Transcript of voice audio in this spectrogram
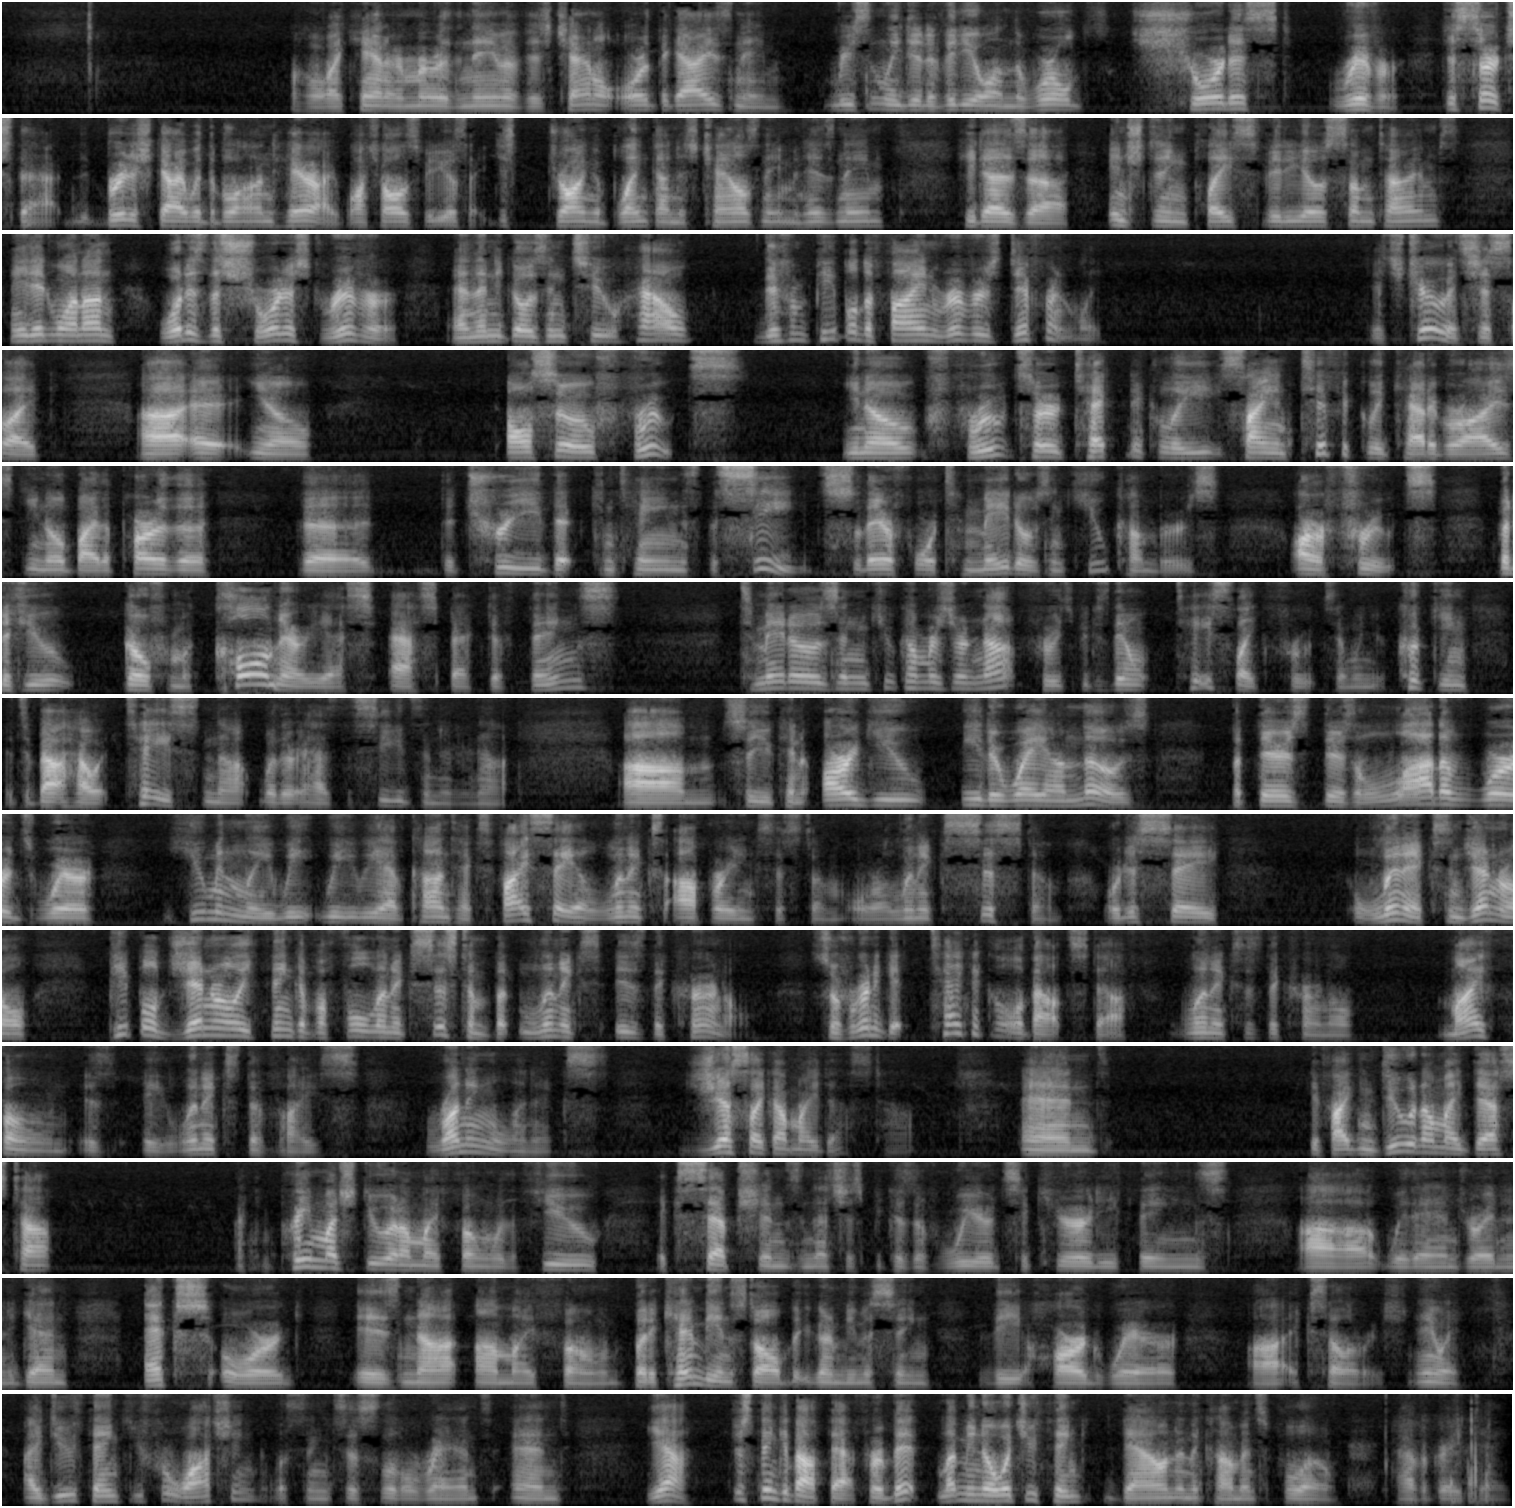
oh, I can't remember the name of his channel or the guy's name. Recently did a video on the world's shortest river. Just search that. The British guy with the blonde hair. I watch all his videos. I just drawing a blank on his channel's name and his name. He does uh, interesting place videos sometimes. And he did one on what is the shortest river, and then he goes into how different people define rivers differently. It's true. It's just like, uh, eh, you know, also fruits. You know, fruits are technically, scientifically categorized, you know, by the part of the, the, the tree that contains the seeds. So therefore, tomatoes and cucumbers are fruits. But if you go from a culinary aspect of things, tomatoes and cucumbers are not fruits because they don't taste like fruits. And when you're cooking, it's about how it tastes, not whether it has the seeds in it or not. Um, so you can argue either way on those. But there's there's a lot of words where humanly we, we, we have context. If I say a Linux operating system or a Linux system or just say Linux in general, people generally think of a full Linux system, but Linux is the kernel. So if we're going to get technical about stuff, Linux is the kernel. My phone is a Linux device running Linux just like on my desktop. And if I can do it on my desktop, I can pretty much do it on my phone with a few exceptions, and that's just because of weird security things uh, with Android. And again, Xorg is not on my phone, but it can be installed, but you're going to be missing the hardware uh, acceleration. Anyway, I do thank you for watching, listening to this little rant, and yeah, just think about that for a bit. Let me know what you think down in the comments below. Have a great day.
